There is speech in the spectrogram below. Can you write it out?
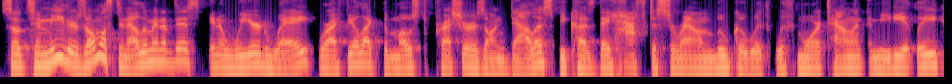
So to me, there's almost an element of this in a weird way where I feel like the most pressure is on Dallas because they have to surround Luka with with more talent immediately.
